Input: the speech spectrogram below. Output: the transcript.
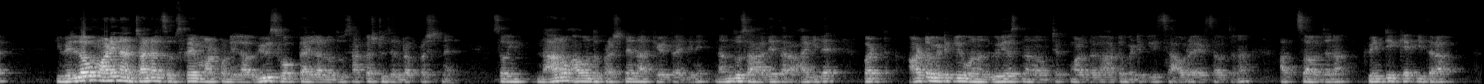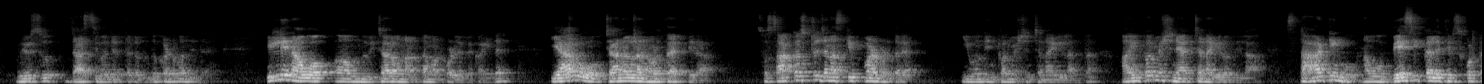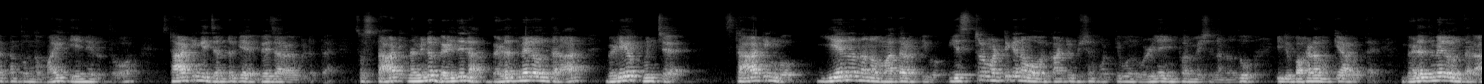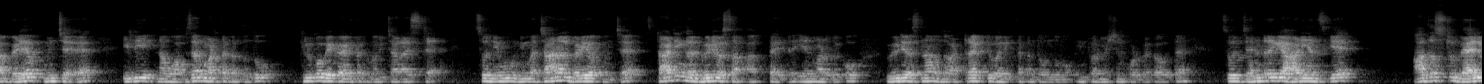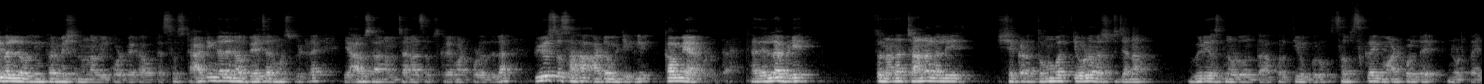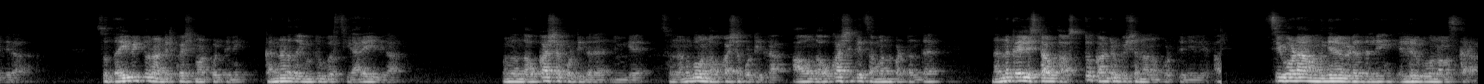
ಇವೆಲ್ಲವೂ ಮಾಡಿ ನಾನು ಚಾನಲ್ ಸಬ್ಸ್ಕ್ರೈಬ್ ಮಾಡ್ಕೊಂಡಿಲ್ಲ ವ್ಯೂಸ್ ಹೋಗ್ತಾ ಇಲ್ಲ ಅನ್ನೋದು ಸಾಕಷ್ಟು ಜನರ ಪ್ರಶ್ನೆ. ಸೊ ನಾನು ಆ ಒಂದು ಪ್ರಶ್ನೆನ ಕೇಳ್ತಾ ಇದ್ದೀನಿ. ನಂದು ಸಹ ಅದೇ ಥರ ಆಗಿದೆ. ಬಟ್ ಆಟೋಮೆಟಿಕ್ಲಿ ಒಂದೊಂದು ವೀಡಿಯೋಸ್ನ ನಾವು ಚೆಕ್ ಮಾಡಿದಾಗ ಆಟೋಮೆಟಿಕ್ಲಿ ಸಾವಿರ, ಎರಡು ಸಾವಿರ ಜನ, ಹತ್ತು ಸಾವಿರ ಜನ ಟ್ವೆಂಟಿ ಕೆ ಈ ಥರ ವ್ಯೂಸು ಜಾಸ್ತಿ ಬಂದಿರ್ತಕ್ಕಂಥದ್ದು ಕಂಡು ಬಂದಿದೆ. ಇಲ್ಲಿ ನಾವು ಒಂದು ವಿಚಾರವನ್ನು ಅರ್ಥ ಮಾಡ್ಕೊಳ್ಳೇಬೇಕಾಗಿದೆ. ಯಾರು ಚಾನಲ್ನ ನೋಡ್ತಾ ಇರ್ತೀರಾ? ಸೊ ಸಾಕಷ್ಟು ಜನ ಸ್ಕಿಪ್ ಮಾಡಿಬಿಡ್ತಾರೆ. ಈ ಒಂದು ಇನ್ಫಾರ್ಮೇಷನ್ ಚೆನ್ನಾಗಿಲ್ಲ ಅಂತ. ಆ ಇನ್ಫಾರ್ಮೇಷನ್ ಯಾಕೆ ಚೆನ್ನಾಗಿರೋದಿಲ್ಲ? ಸ್ಟಾರ್ಟಿಂಗು ನಾವು ಬೇಸಿಕಲ್ಲಿ ತಿಳಿಸ್ಕೊಡ್ತಕ್ಕಂಥ ಒಂದು ಮಾಹಿತಿ ಏನಿರುತ್ತೋ ಸ್ಟಾರ್ಟಿಂಗ್ಗೆ ಜನರಿಗೆ ಬೇಜಾರಾಗ್ಬಿಡುತ್ತೆ. ಸೊ ಸ್ಟಾರ್ಟ್ ನಾವಿನ್ನೂ ಬೆಳೆದಿಲ್ಲ. ಬೆಳೆದ ಮೇಲೆ ಒಂಥರ ಬೆಳೆಯೋಕೆ ಮುಂಚೆ ಸ್ಟಾರ್ಟಿಂಗು ಏನನ್ನು ನಾವು ಮಾತಾಡ್ತೀವೋ, ಎಷ್ಟರ ಮಟ್ಟಿಗೆ ನಾವು ಅವ್ರ ಕಾಂಟ್ರಿಬ್ಯೂಷನ್ ಕೊಡ್ತೀವಿ ಒಂದು ಒಳ್ಳೆ ಇನ್ಫಾರ್ಮೇಶನ್ ಅನ್ನೋದು ಇಲ್ಲಿ ಬಹಳ ಮುಖ್ಯ ಆಗುತ್ತೆ. ಬೆಳೆದ ಮೇಲೆ ಒಂಥರ ಬೆಳೆಯೋಕೆ ಮುಂಚೆ ಇಲ್ಲಿ ನಾವು ಅಬ್ಸರ್ವ್ ಮಾಡ್ತಕ್ಕಂಥದ್ದು, ತಿಳ್ಕೊಬೇಕಾಗಿರ್ತಕ್ಕಂಥ ವಿಚಾರ ಅಷ್ಟೇ ಸೊ ನೀವು ನಿಮ್ಮ ಚಾನಲ್ ಬೆಳೆಯೋಕೆ ಮುಂಚೆ ಸ್ಟಾರ್ಟಿಂಗಲ್ಲಿ ವೀಡಿಯೋಸ್ ಆಗ್ತಾ ಇದ್ರೆ ಏನು ಮಾಡಬೇಕು? ವೀಡಿಯೋಸ್ನ ಒಂದು ಅಟ್ರಾಕ್ಟಿವ್ ಆಗಿರ್ತಕ್ಕಂಥ ಒಂದು ಇನ್ಫಾರ್ಮೇಷನ್ ಕೊಡಬೇಕಾಗುತ್ತೆ. ಸೊ ಜನರಿಗೆ ಆಡಿಯನ್ಸ್ಗೆ ಆದಷ್ಟು ವ್ಯಾಲ್ಯೂಬಲ್ ಇನ್ಫಾರ್ಮೇಷನ್ ನಾವು ಇಲ್ಲಿ ಕೊಡಬೇಕಾಗುತ್ತೆ. ಸೊ ಸ್ಟಾರ್ಟಿಂಗಲ್ಲೇ ನಾವು ಬೇಜಾರು ಮಾಡಿಸ್ಬಿಟ್ರೆ, ಯಾರು ಸಹ ನಮ್ಮ ಚಾನಲ್ ಸಬ್ಸ್ಕ್ರೈಬ್ ಮಾಡ್ಕೊಳ್ಳೋದಿಲ್ಲ. ವ್ಯೂಸ್ ಸಹ ಆಟೋಮೆಟಿಕ್ಲಿ ಕಮ್ಮಿ ಆಗಿಬಿಡುತ್ತೆ. ಅದೆಲ್ಲ ಬಿಡಿ. ಸೊ ನನ್ನ ಚಾನಲಲ್ಲಿ ಶೇಕಡ ತೊಂಬತ್ತೇಳರಷ್ಟು ಜನ ವೀಡಿಯೋಸ್ ನೋಡುವಂತಹ ಪ್ರತಿಯೊಬ್ಬರು ಸಬ್ಸ್ಕ್ರೈಬ್ ಮಾಡ್ಕೊಳ್ಳದೆ ನೋಡ್ತಾ ಇದ್ದೀರಾ. ಸೊ ದಯವಿಟ್ಟು ನಾನು ರಿಕ್ವೆಸ್ಟ್ ಮಾಡ್ಕೊಳ್ತೀನಿ. ಕನ್ನಡದ ಯೂಟ್ಯೂಬರ್ಸ್ ಯಾರೇ ಇದ್ದೀರಾ, ಒಂದೊಂದು ಅವಕಾಶ ಕೊಟ್ಟಿದ್ದಾರೆ ನಿಮಗೆ. ಸೊ ನನಗೂ ಒಂದು ಅವಕಾಶ ಕೊಟ್ಟಿದ್ದೀರಾ. ಆ ಒಂದು ಅವಕಾಶಕ್ಕೆ ಸಂಬಂಧಪಟ್ಟಂತೆ ನನ್ನ ಕೈಲಿ ಎಷ್ಟಾಗುತ್ತೋ ಅಷ್ಟು ಕಾಂಟ್ರಿಬ್ಯೂಷನ್ ನಾನು ಕೊಡ್ತೀನಿ ಇಲ್ಲಿ. ಸಿಗೋಣ ಮುಂದಿನ ವಿಡಿಯೋದಲ್ಲಿ ಎಲ್ರಿಗೂ ನಮಸ್ಕಾರ.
